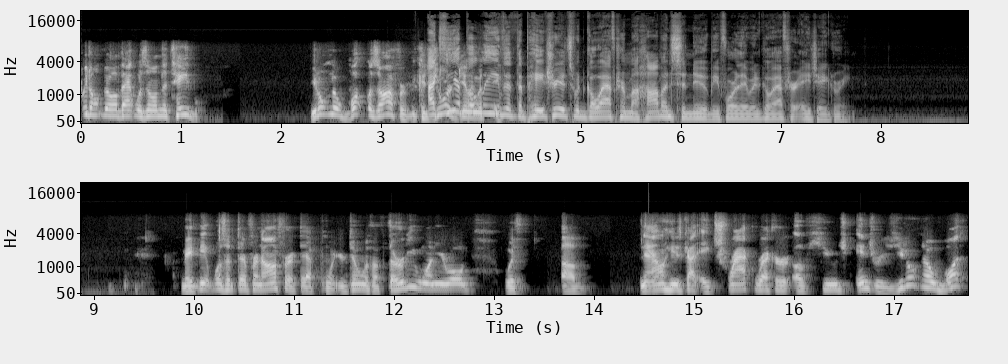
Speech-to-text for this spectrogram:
We don't know if that was on the table. You don't know what was offered because I can't believe that the Patriots would go after Mohamed Sanu before they would go after AJ Green. Maybe it was a different offer at that point. You're dealing with a 31 year old with uh, now he's got a track record of huge injuries. You don't know what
